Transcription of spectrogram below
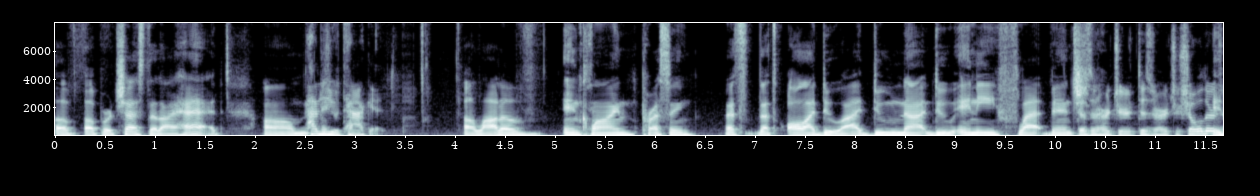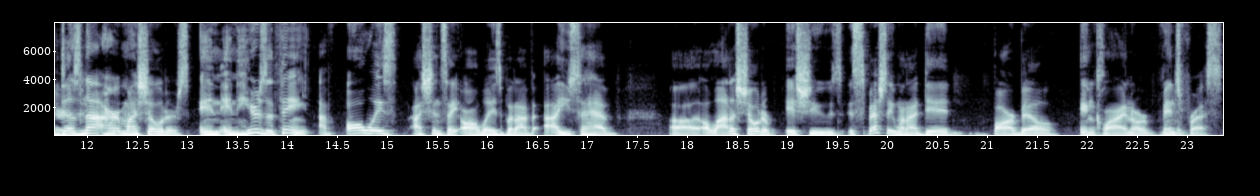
of upper chest that I had. Um, How did you attack it? a lot of incline pressing. That's that's all I do. I do not do any flat bench. Does it hurt your Does it hurt your shoulders? It does not hurt my shoulders. And and here's the thing. I've always I shouldn't say always, but I've I used to have uh, a lot of shoulder issues, especially when I did barbell incline or bench press.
